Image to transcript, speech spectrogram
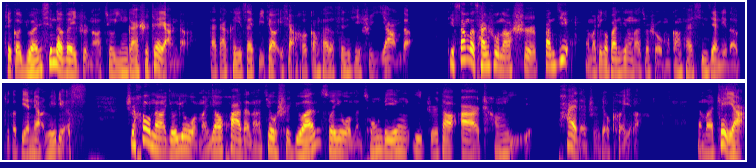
这个圆心的位置呢就应该是这样的。大家可以再比较一下，和刚才的分析是一样的。第三个参数呢是半径，那么这个半径呢就是我们刚才新建立的这个变量 radius。之后呢，由于我们要画的呢就是圆，所以我们从零一直到二乘以派的值就可以了。那么这样，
